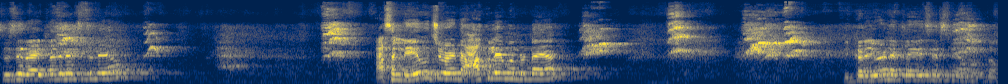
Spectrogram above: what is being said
చూసారా ఎట్లా తినేస్తున్నాయో? అసలు లేవు చూడండి ఆకులు ఏమన్నా ఉన్నాయా? ఇక్కడ చూడండి ఎట్లా వేసేస్తున్నాయో మొత్తం.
